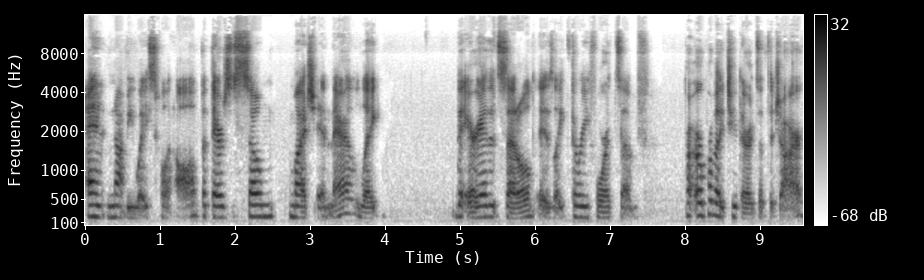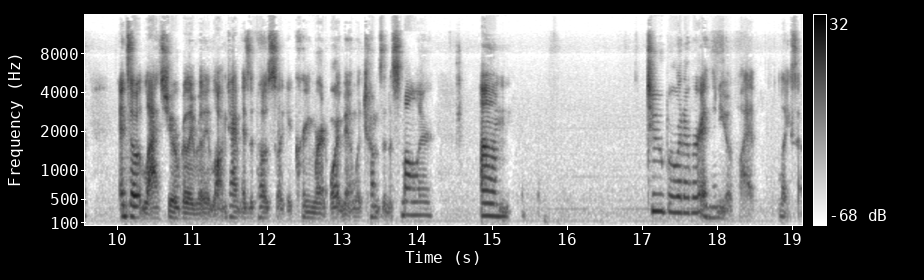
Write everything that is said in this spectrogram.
and not be wasteful at all. But there's so much in there. Like, the area that's settled is like three fourths of, or probably two thirds of the jar. And so it lasts you a really, really long time as opposed to like a cream or an ointment, which comes in a smaller um, tube or whatever. And then you apply it like so.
